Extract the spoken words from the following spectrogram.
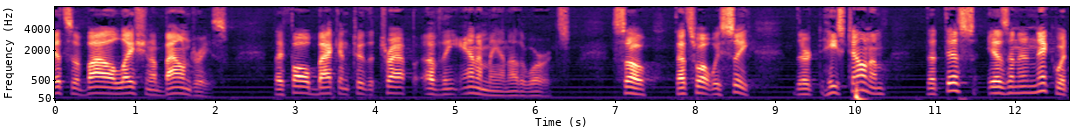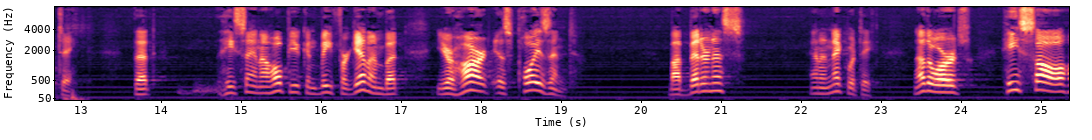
It's a violation of boundaries. They fall back into the trap of the enemy, in other words. So that's what we see. There, he's telling them that this is an iniquity. That he's saying, I hope you can be forgiven, but your heart is poisoned by bitterness and iniquity. In other words, he saw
